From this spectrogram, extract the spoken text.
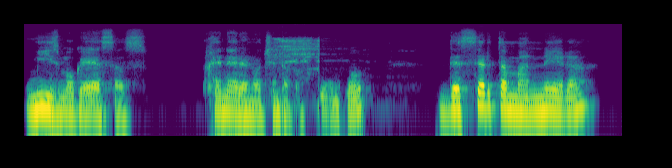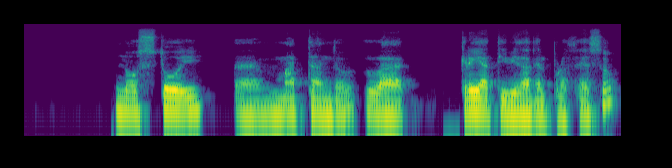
mismo que esas generen 80%, de cierta manera no estoy eh, matando la creatividad del proceso.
